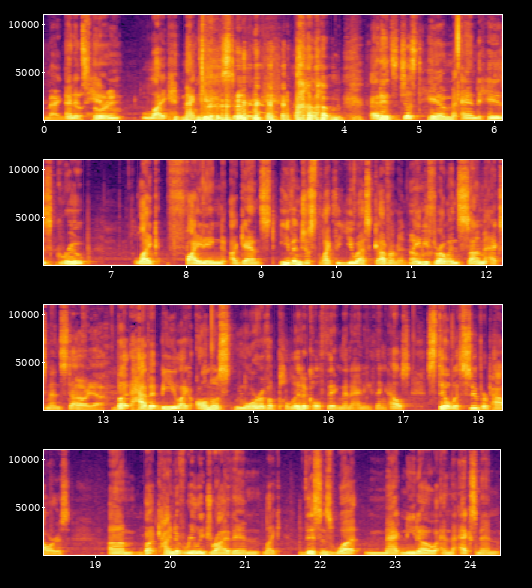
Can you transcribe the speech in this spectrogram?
Magneto and it's story. him like Magneto's story, um, and it's just him and his group like fighting against even just like the U.S. government. Maybe throw in some X Men stuff. Oh, yeah. but have it be like almost more of a political thing than anything else. Still with superpowers, um, but kind of really drive in like this is what Magneto and the X Men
